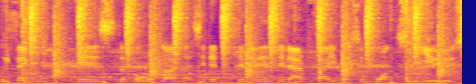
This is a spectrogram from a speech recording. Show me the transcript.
we think is the forward line that Zidane favours and wants to use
